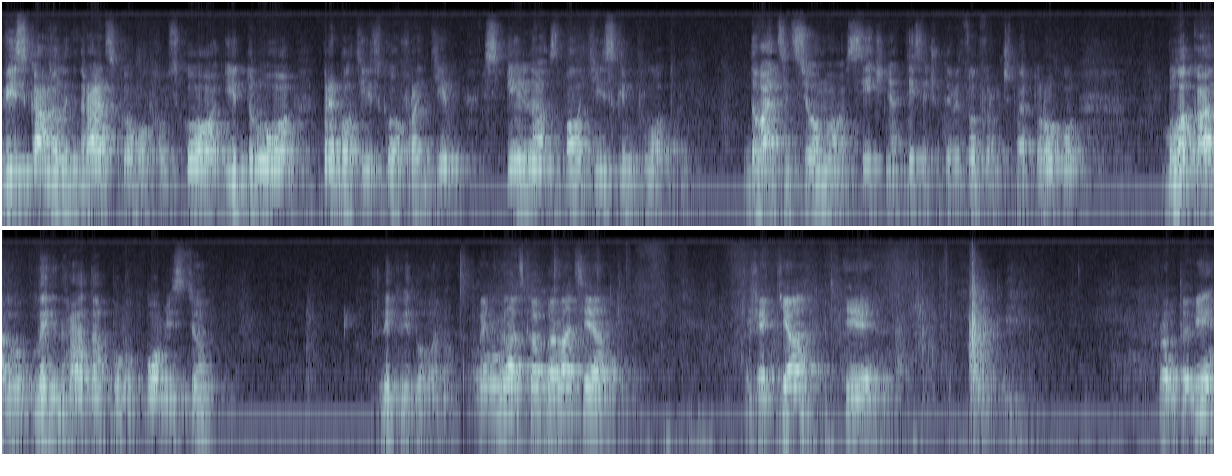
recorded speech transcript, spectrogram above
військами Ленінградського, Волховського і 2-го Прибалтійського фронтів спільно з Балтійським флотом. 27 січня 1944 року блокаду Ленінграда було повністю ліквідовано. Ленінградська операція життя і фронтові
